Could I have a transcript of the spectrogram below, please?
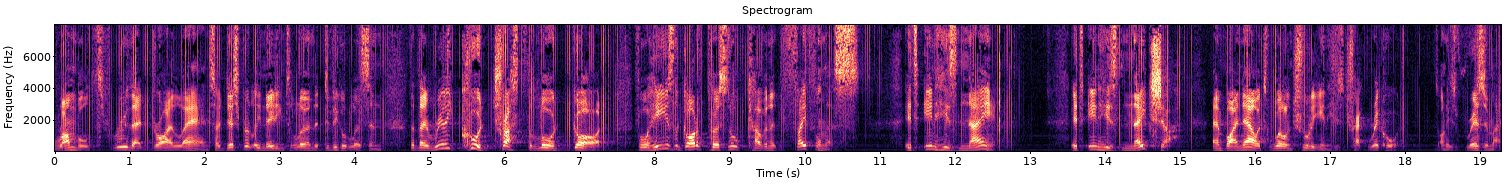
grumbled through that dry land, so desperately needing to learn the difficult lesson that they really could trust the Lord God, for He is the God of personal covenant faithfulness. It's in His name, it's in His nature, and by now it's well and truly in His track record. It's on His resume.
